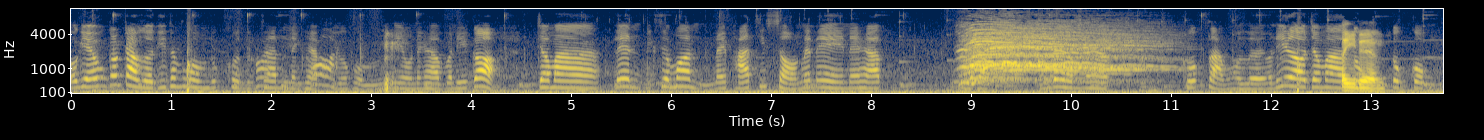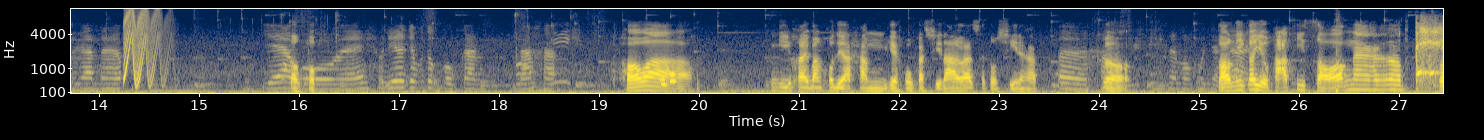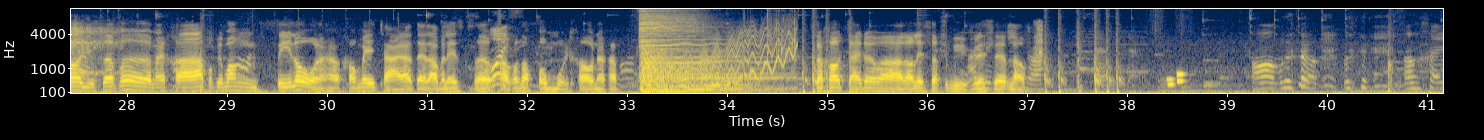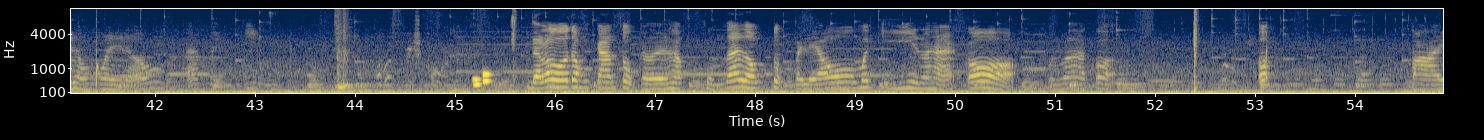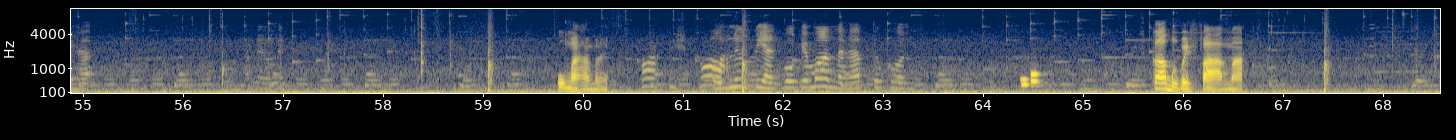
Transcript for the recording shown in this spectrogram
โอเคผมก็กลับสวัสดีท่านผู้ชมทุกคนทุกท่านนะครับอยู่กับผมนิวนะครับ วันนี้ก็จะมาเล่นพิกเซมอนในพาร์ทที่ 2 นั่นเองนะครับอยู่กับเหมือนเดิมนะครับครบสามคนเลย วันนี้เราจะมาตีแดงตกกบกันนะครับแย่ตกกบ โว้ยวันนี้เราจะมาตกกบกันนะครับเพราะว่ามีใครบางคนอยากทำเกโฟกัชิระและซาโตชินะครับ เออครับก็มี ตอนนี้ก็ได้อยู่พาร์ทที่สองนะครับ ก็อยู่เซิร์ฟเวอร์ไหมครับโปเกมอนซีโร่นะครับเขาไม่จ่ายแล้วแต่เราไปเล่นเซิร์ฟเขาก็ต้องโปรโมทเขานะครับก็เข้าใจด้วยว่าเราเล่นเซิร์ฟอื่นไม่ได้เซิร์ฟเราอ๋อเพื่อเอาใครทำไมแล้วแอปเปิลกิ้งเดี๋ยวเราทำการตกกันเลยนะครับ ผมได้ลองตกไปแล้วเมื่อกี้นะฮะ ก็ผลว่าก็เอะ ตายครับเดี๋ยวนะผู้มาทำอะไรผมลืมเปลี่ยนโปเกมอนนะครับ ทุกคนก็มึงไปฟาร์มมา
